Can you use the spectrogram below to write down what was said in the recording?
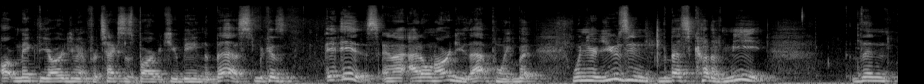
are, make the argument for Texas barbecue being the best because it is, and I, I don't argue that point. But when you're using the best cut of meat, then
